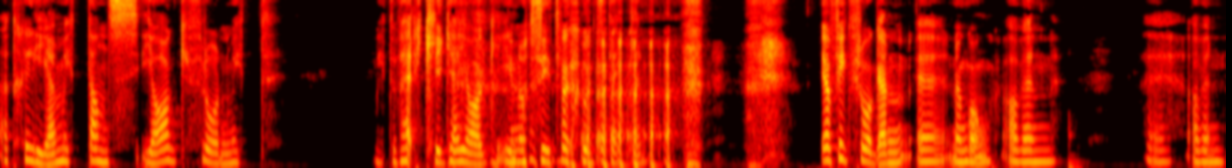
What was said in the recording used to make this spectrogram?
att skilja mitt dansjag från mitt, mitt verkliga jag inom situationstecken. Jag fick frågan eh, någon gång av en, eh, av en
